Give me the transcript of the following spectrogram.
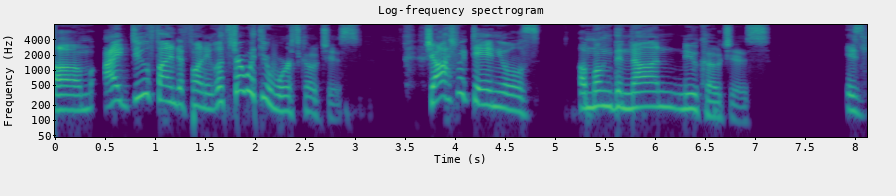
Um, I do find it funny. Let's start with your worst coaches. Josh McDaniels, among the non new coaches, is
